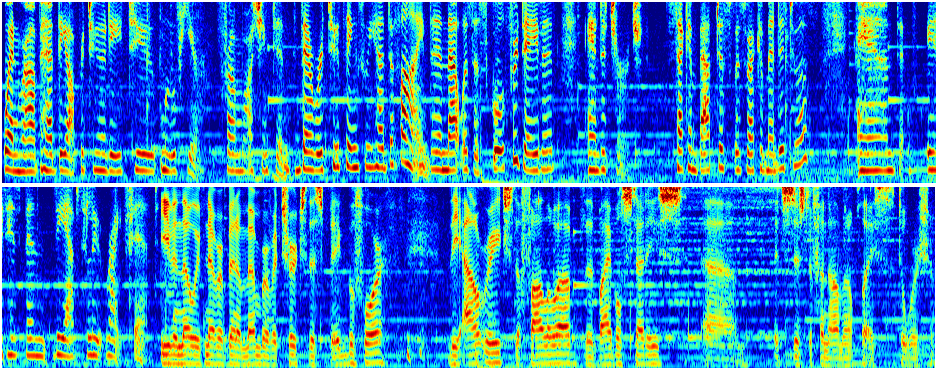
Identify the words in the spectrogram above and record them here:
When Rob had the opportunity to move here from Washington, there were two things we had to find, and that was a school for David and a church. Second Baptist was recommended to us, and it has been the absolute right fit. Even though we've never been a member of a church this big before, the outreach, the follow up, the Bible studies, um, it's just a phenomenal place to worship.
